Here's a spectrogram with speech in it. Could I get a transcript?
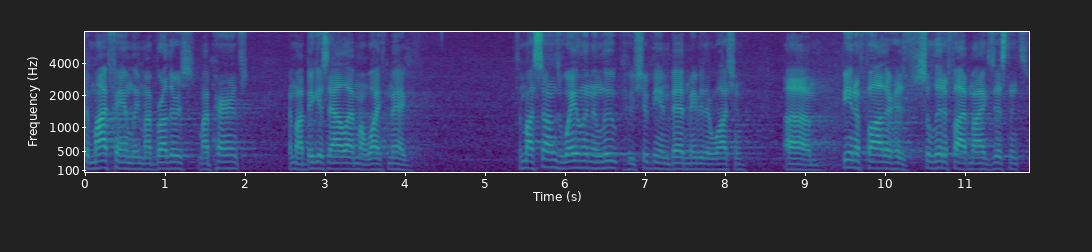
to my family, my brothers, my parents, and my biggest ally, my wife, Meg. To my sons, Waylon and Luke, who should be in bed, maybe they're watching, um, being a father has solidified my existence.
